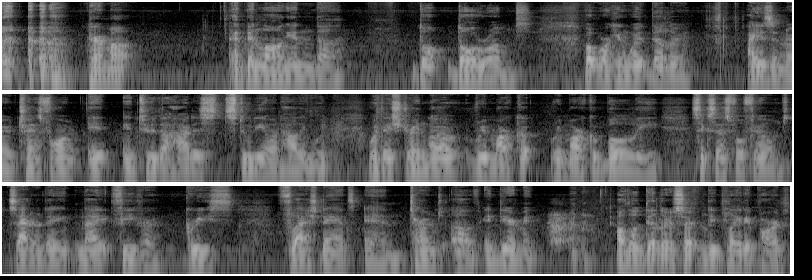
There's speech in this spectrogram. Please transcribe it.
Paramount had been long in the doldrums, but working with Diller, Eisner transformed it into the hottest studio in Hollywood with a string of remark- remarkably successful films Saturday Night Fever, Grease, Flashdance, and Terms of Endearment. Although Diller certainly played a part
